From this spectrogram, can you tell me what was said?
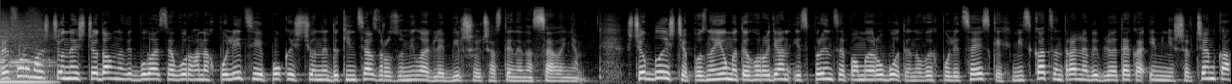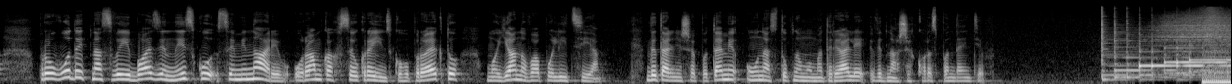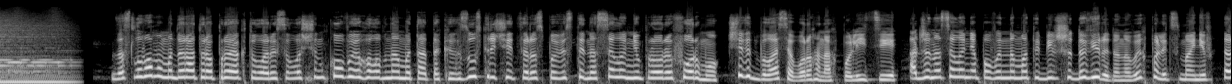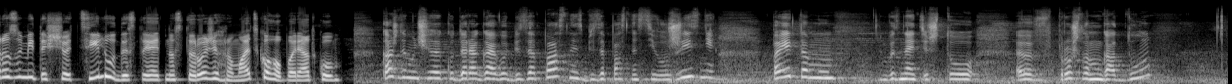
Реформа, що нещодавно відбулася в органах поліції, поки що не до кінця зрозуміла для більшої частини населення. Щоб ближче познайомити городян із принципами роботи нових поліцейських, міська центральна бібліотека імені Шевченка проводить на своїй базі низку семінарів у рамках всеукраїнського проекту Моя нова поліція. Детальніше по темі у наступному матеріалі від наших кореспондентів. За словами модератора проекту Лариси Лощенкової, головна мета таких зустрічей це розповісти населенню про реформу, що відбулася в органах поліції. Адже населення повинно мати більше довіри до нових поліцменів та розуміти, що ці люди стоять на сторожі громадського порядку. Каждому человеку дорога его безопасность, безопасность его жизни. Поэтому вы знаете, что э, в прошлом году,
